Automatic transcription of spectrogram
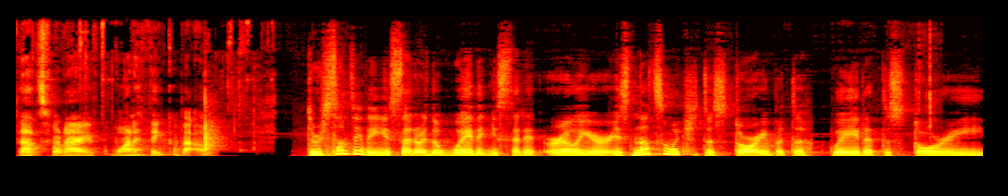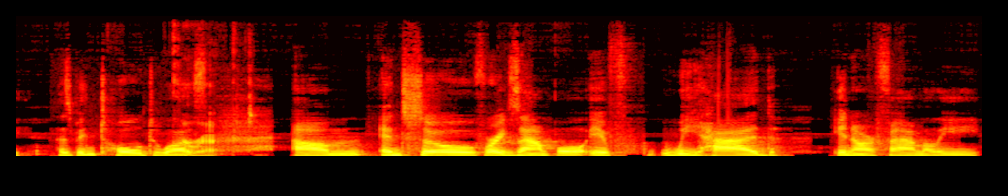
That's what I want to think about. There's something that you said, or the way that you said it earlier, is not so much the story, but the way that the story has been told to us. Correct Um, and so, for example, if we had in our family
